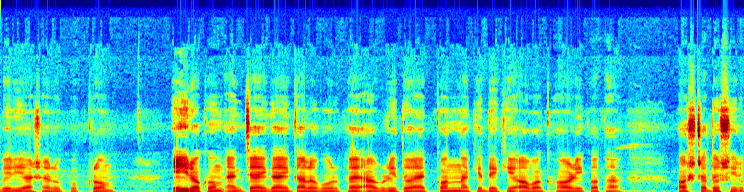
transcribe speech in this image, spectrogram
বেরিয়ে আসার উপক্রম। এই রকম এক জায়গায় কালো বোরখায় আবৃত এক কন্যাকে দেখে অবাক হওয়ারই কথা। অষ্টাদশীর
